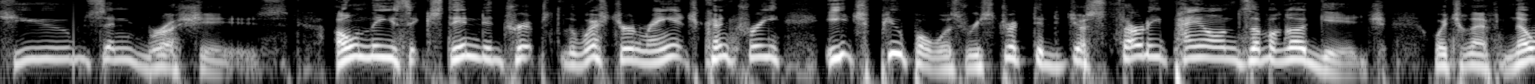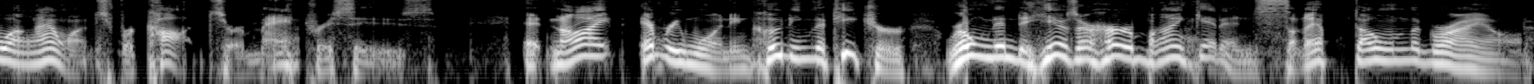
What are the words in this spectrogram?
tubes, and brushes. On these extended trips to the western ranch country, each pupil was restricted to just 30 pounds of luggage, which left no allowance for cots or mattresses. At night, everyone, including the teacher, rolled into his or her blanket and slept on the ground.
